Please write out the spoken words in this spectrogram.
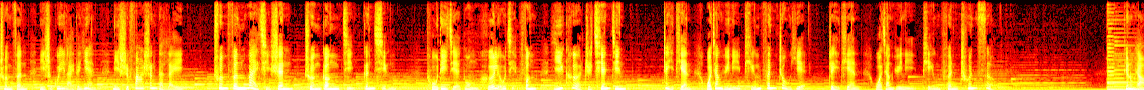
春分，你是归来的雁，你是发声的雷。春分麦起身。春耕紧跟行，土地解冻，河流解封，一刻值千金。这一天，我将与你平分昼夜；这一天，我将与你平分春色。听众朋友，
